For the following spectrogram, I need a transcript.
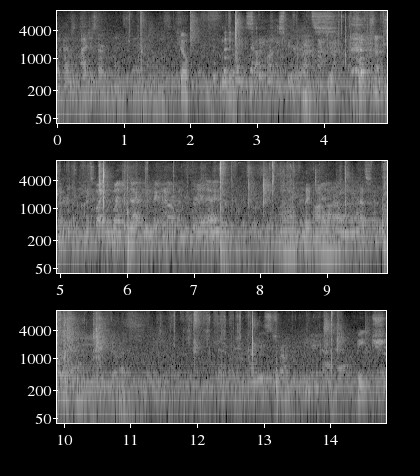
Look, I just, I just started playing today. I don't know. Go. I'm doing Sackmark Spirits. Uh, play on Pets. Beach.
